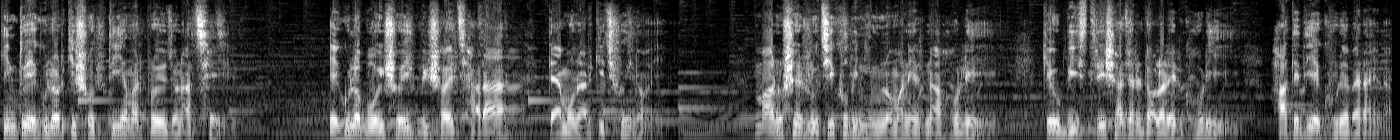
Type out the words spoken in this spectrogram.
কিন্তু এগুলোর কি সত্যিই আমার প্রয়োজন আছে? এগুলো বৈষয়িক বিষয় ছাড়া তেমন আর কিছুই নয়। মানুষের রুচি খুবই নিম্নমানের না হলে কেউ বিশ ত্রিশ হাজার ডলারের ঘড়ি হাতে দিয়ে ঘুরে বেড়ায় না।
